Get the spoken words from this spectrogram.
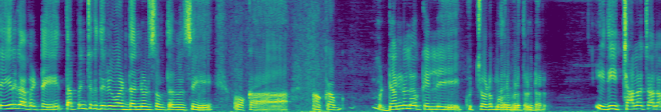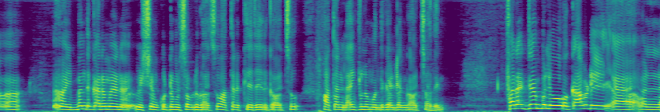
చేయరు కాబట్టి తప్పించుకు తిరిగివాడు ధన్యుడు సొంతమేసి ఒక ఒక డన్నలోకి వెళ్ళి కూర్చోవడం మొదలు పెడుతుంటారు ఇది చాలా చాలా ఇబ్బందికరమైన విషయం కుటుంబ సభ్యులు కావచ్చు అతని కెరీర్ కావచ్చు అతని లైఫ్లో ముందుకెళ్ళడం కావచ్చు అది. ఫర్ ఎగ్జాంపుల్ ఒక ఆవిడ వాళ్ళ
